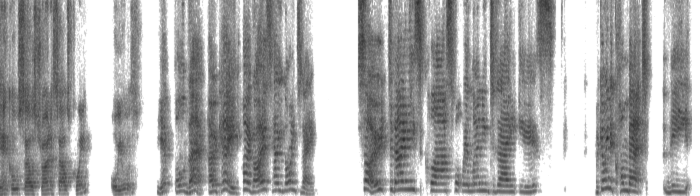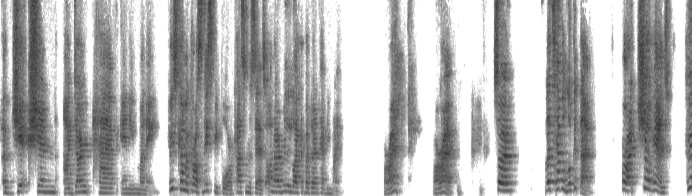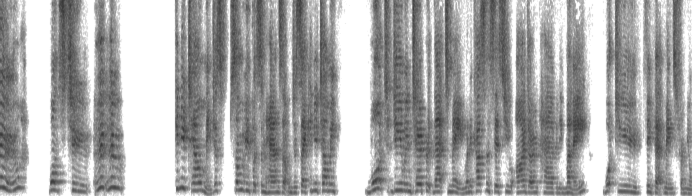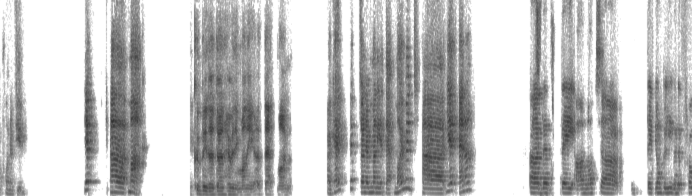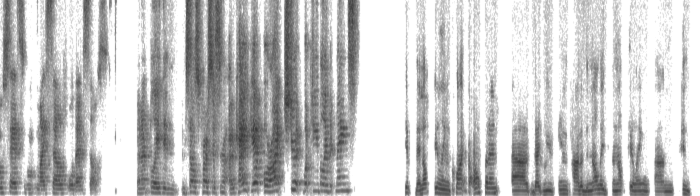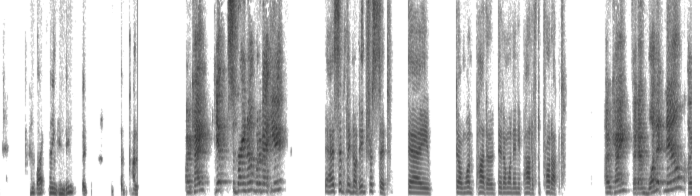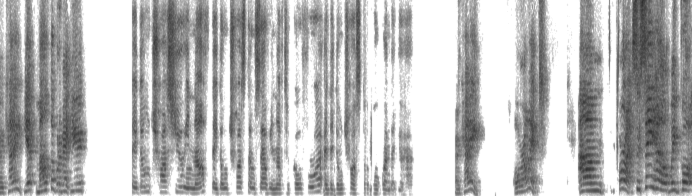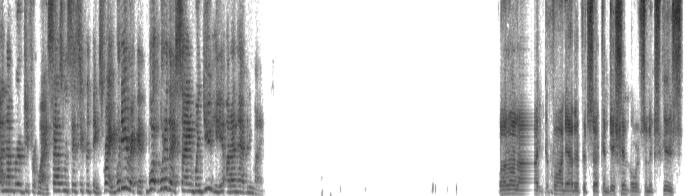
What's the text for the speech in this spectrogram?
Henkel, sales trainer, sales queen, all yours. Yep, all of that. Okay. Hi, guys. How are you going today? So, today's class, what we're learning today is we're going to combat the objection I don't have any money. Who's come across this before? A customer says, Oh, no, I really like it, but I don't have any money. All right. All right. So, let's have a look at that. All right. Show of hands. Who wants to, who, who, can you tell me? Just some of you put some hands up and just say, Can you tell me what do you interpret that to mean? When a customer says to you, I don't have any money, what do you think that means from your point of view? Yep. Uh, Mark. It could be they don't have any money at that moment. Okay. Yep. Don't have money at that moment. Uh, yeah. Anna. Uh, that they are not, uh, they don't believe in the process, myself or themselves. They don't believe in themselves process. Okay. Yep. All right. Stuart, what do you believe it means? Yep. They're not feeling quite confident uh, that you've imparted the knowledge. They're not feeling um, con- like saying convinced, but kind of. Okay. Yep. Sabrina, what about you? They're simply not interested. They don't want part of. They don't want any part of the product. Okay. They don't want it now. Okay. Yep. Martha, what about you? They don't trust you enough. They don't trust themselves enough to go for it, and they don't trust the program that you have. Okay. All right. Um, all right. So see how we've got a number of different ways. Salesman says different things. Ray, what do you reckon? What What are they saying when you hear I don't have any money? Well, I like to find out if it's a condition or it's an excuse.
